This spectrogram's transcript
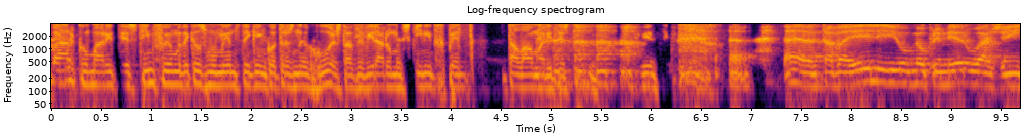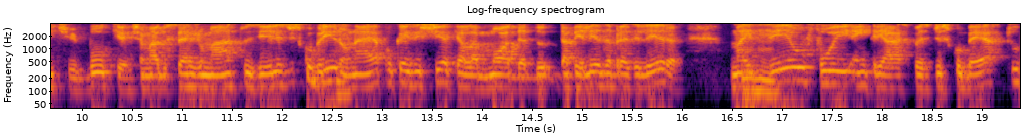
claro que o Mário Testino foi um daqueles momentos em que encontras na rua, estás a virar uma esquina e de repente Está lá o Mário Testino. é, estava ele e o meu primeiro agente, booker, chamado Sérgio Matos, e eles descobriram. Na época existia aquela moda do, da beleza brasileira, mas uhum. eu fui, entre aspas, descoberto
